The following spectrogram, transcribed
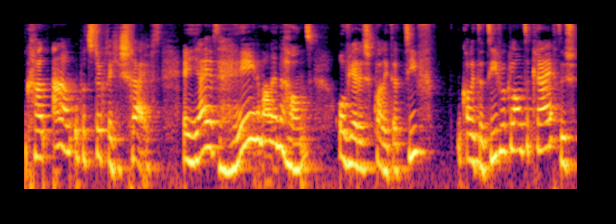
gaan aan op het stuk dat je schrijft. En jij hebt helemaal in de hand of jij dus kwalitatief, kwalitatieve klanten krijgt, dus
